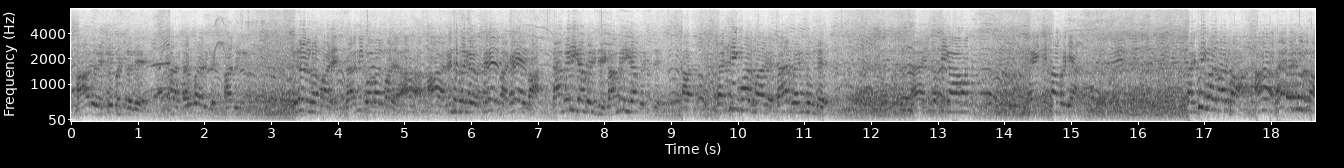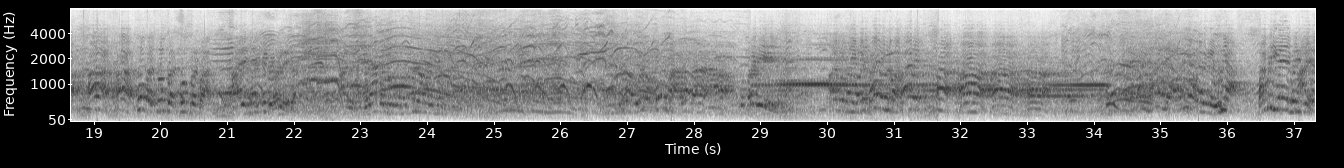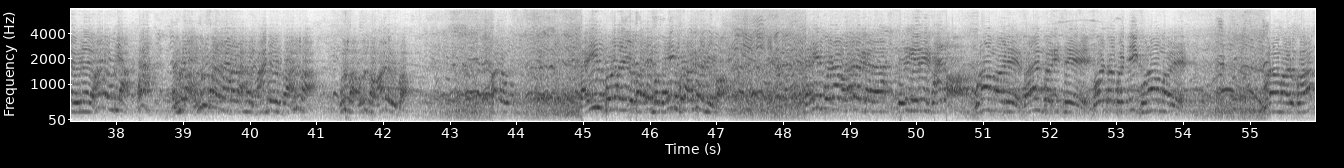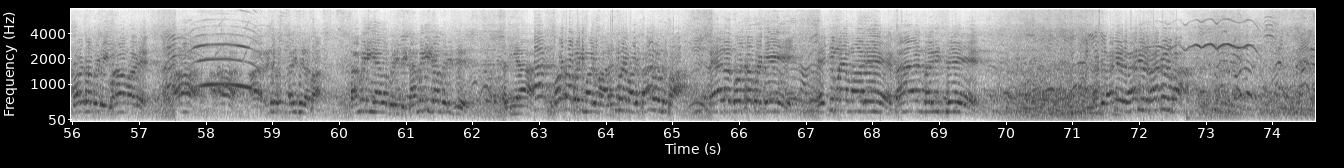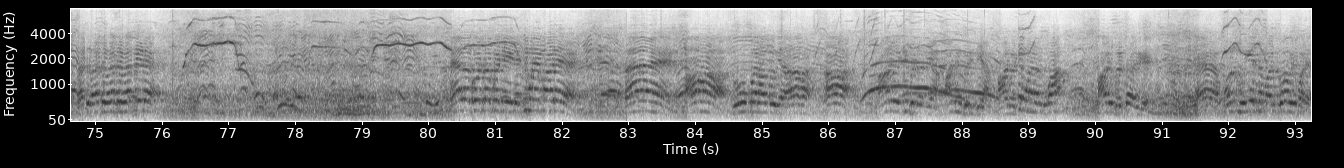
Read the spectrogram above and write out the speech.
மாடு வெற்றி பெற்றது கருப்பாடு பாத்தீங்கன்னா மாடு கவி கோபால் மாடு ரெண்டு பேரும் கிடையாதுப்பா கிடையாதுப்பா கம்பெனி கம்பெனிச்சு கம்பெனி கம்பெனிச்சு சட்டிகுமார் மாடு சார் பரிசு உண்டு. படியா சட்டிகுமார் மாடுப்பா. சூப்பர் சூப்பர் சூப்பர்ப்பா. அது அப்படி கிடையாது மாட உரியா உருப்பா மாட உருப்பா. உருப்பா. உருப்பா உருப்பா. மாட உருப்பா கையில் போடாதீங்கப்பா கையில் போட அழுகாதீங்கப்பா கையில் போட வளர்க்காரா தெரிஞ்சே குணாமாடு பேங்க் பரிசு கோட்டப்பட்டி குணாமாடு. குணாமாடுப்பா கோட்டப்பட்டி குணாமாடு. ரெண்டு பரிசுலப்பா. கம்பெனிக்காக பரிசு. கம்பெனிக்காக பரிசு. சரிங்களா கோட்டப்பட்டி மாடுப்பா லட்சுமணி மாடு. பேங்க் வந்துப்பா கோட்டாப்பட்டி வெற்றிமலை மாடு வேன் பரிசு மேல கோட்டாப்பட்டி வெற்றிமலை மாடு வேன் ஆஹா சூப்பரா ஆஹா ஆ மாடு வெட்டி பெற்றியா மாடு பெற்றியா மாடு வெட்டி. பெருசா இருக்கு. பொண்ணு உயர்ந்த மாடு. கோவை மாடு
